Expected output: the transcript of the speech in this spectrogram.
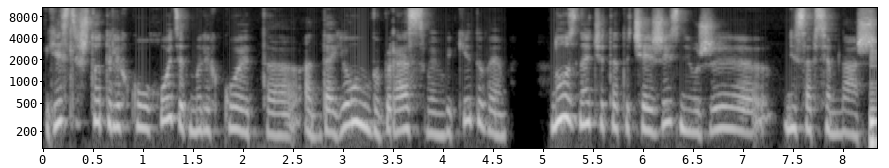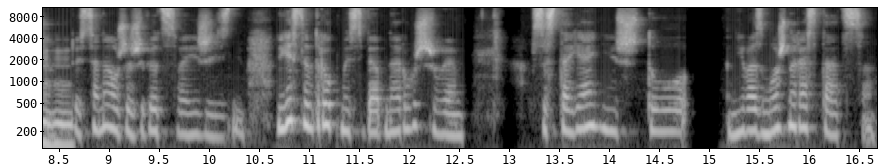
если что-то легко уходит, мы легко это отдаем, выбрасываем, выкидываем, ну, значит, эта часть жизни уже не совсем наша. Mm-hmm. То есть она уже живет своей жизнью. Но если вдруг мы себя обнаруживаем в состоянии, что невозможно расстаться.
